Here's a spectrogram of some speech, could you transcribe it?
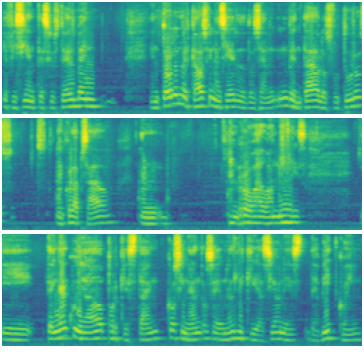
eficientes. Si ustedes ven en todos los mercados financieros donde se han inventado los futuros, han colapsado, han han robado a miles y tengan cuidado porque están cocinándose unas liquidaciones de Bitcoin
